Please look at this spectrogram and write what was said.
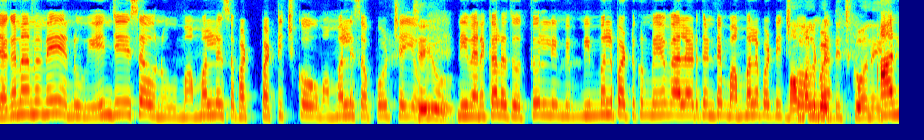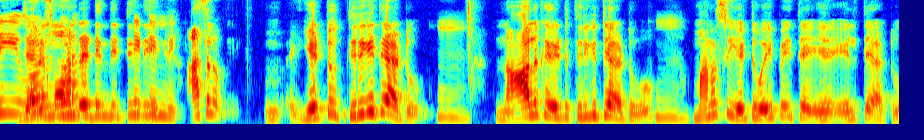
జగనన్ననే నువ్వు ఏం చేసావు? నువ్వు మమ్మల్ని పట్టించుకోవు. మమ్మల్ని సపోర్ట్ చెయ్యవు. చేయు నీ వెనకాల తొత్తుల్ని మిమ్మల్ని పట్టుకుని మేము వేలాడుతుంటే మమ్మల్ని మమ్మల్ని పట్టించుకోకుండా పట్టించుకొని అని జగన్మోహన్ రెడ్డిని తిట్టింది. అసలు ఎటు తిరిగితే అటు. నాలుక ఎటు తిరిగితే అటు మనసు ఎటువైపు అయితే వెళ్తే అటు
